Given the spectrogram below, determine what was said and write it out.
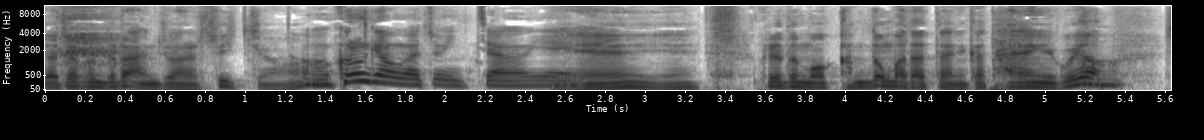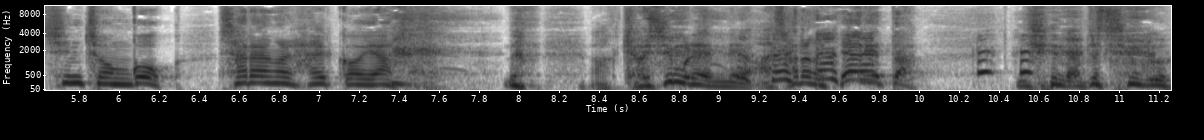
여자분들은 안 좋아할 수 있죠. 어, 그런 경우가 좀 있죠. 예. 예, 예. 그래도 뭐 감동받았다니까 다행이고 요. 어. 신청곡 사랑을 할 거야. 아, 결심을 했네요. 아, 사랑을 해야겠다. 이제 남자친구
